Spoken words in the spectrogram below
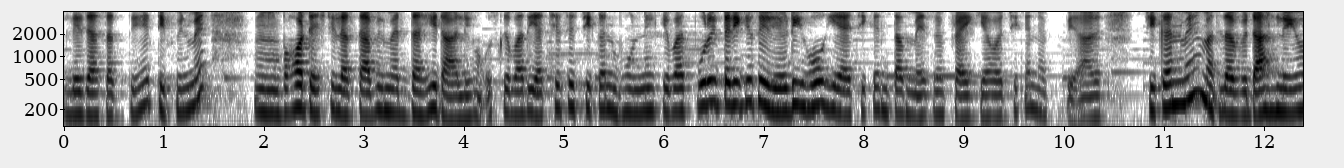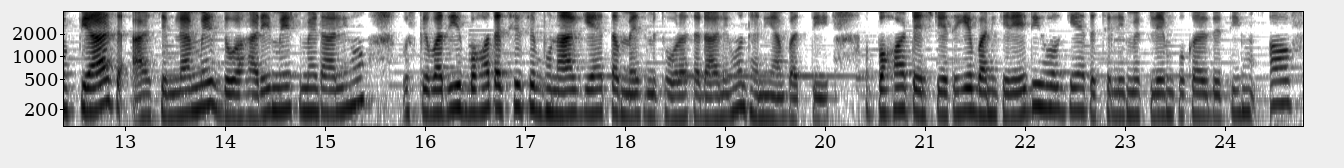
ले जा सकती हैं टिफ़िन में। बहुत टेस्टी लगता है, अभी मैं दही डाली हूँ, उसके बाद ये अच्छे से चिकन भूनने के बाद पूरी तरीके से रेडी हो गया है चिकन, तब मैं इसमें फ्राई किया हुआ चिकन। है प्यार चिकन में मतलब डाल रही हूँ प्याज और शिमला मिर्च दो हरी मिर्च मैं डाली हूँ। उसके बाद ये बहुत अच्छे से भुना गया है तब मैं इसमें थोड़ा सा डाली हूँ धनिया पत्ती। बहुत टेस्टी है तो ये बन के रेडी हो गया तो चलिए मैं फ्लेम को कर देती हूँ ऑफ़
